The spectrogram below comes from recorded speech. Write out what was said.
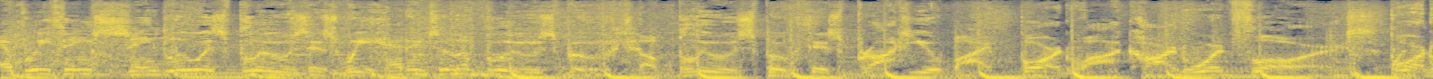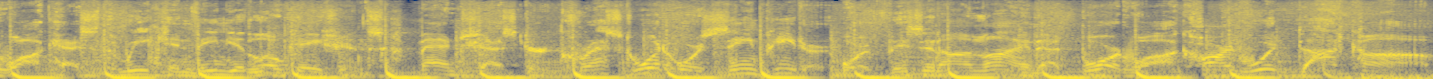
everything St. Louis Blues as we head into the Blues Booth. The Blues Booth is brought to you by Boardwalk Hardwood Floors. Boardwalk has three convenient locations, Manchester, Crestwood, or St. Peter. Or visit online at boardwalkhardwood.com.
